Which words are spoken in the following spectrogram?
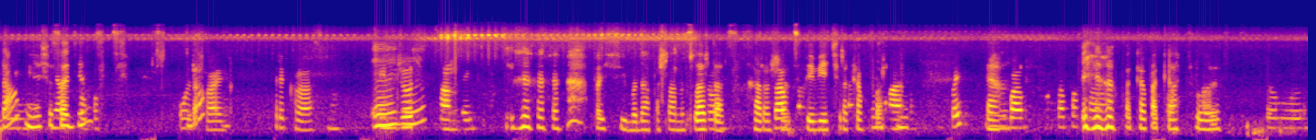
Да, у меня сейчас Дня 11. Ой, Да. кайф. Прекрасно. Enjoy. Sunday. Спасибо, да, пошла наслаждаться. Хорошего Да. тебе вечера, комфортного. Спасибо. Пока-пока. Пока-пока, целую. Целую.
